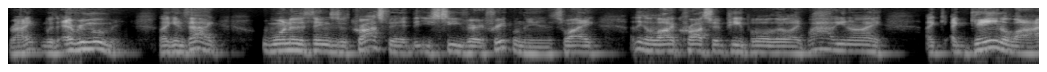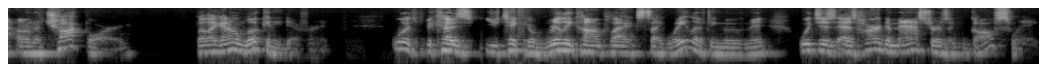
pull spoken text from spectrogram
right? With every movement. Like in fact, one of the things with CrossFit that you see very frequently, and it's why I think a lot of CrossFit people they're like, wow, you know, I I, I gain a lot on the chalkboard but like I don't look any different. Well, it's because you take a really complex like weightlifting movement, which is as hard to master as a golf swing.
